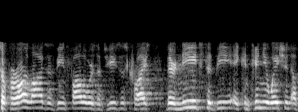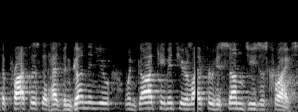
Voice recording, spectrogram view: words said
So for our lives as being followers of Jesus Christ, there needs to be a continuation of the process that has begun in you when God came into your life through his son, Jesus Christ.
